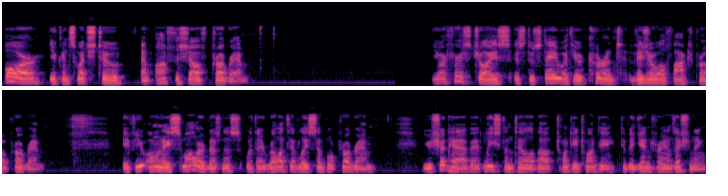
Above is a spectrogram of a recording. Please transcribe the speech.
or you can switch to an off-the-shelf program. Your first choice is to stay with your current Visual FoxPro program. If you own a smaller business with a relatively simple program, you should have at least until about 2020 to begin transitioning,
